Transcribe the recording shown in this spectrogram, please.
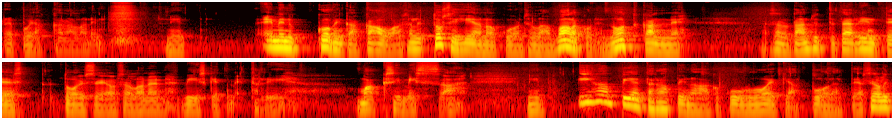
reppujakkaralla, niin, niin ei mennyt kovinkaan kauan. Se oli tosi hienoa, kun on sellainen valkoinen notkanne. Sanotaan nyt tätä rinteestä toiseen on sellainen 50 metriä maksimissaan, niin ihan pientä rapinaa, kun kuuluu oikealta puolelta. Ja se oli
